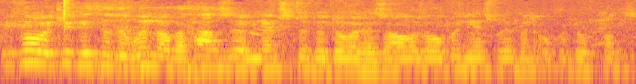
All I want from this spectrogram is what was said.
Before we kick it through the window, the house uh, next to the door is always open. Yes, we have an open door policy.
